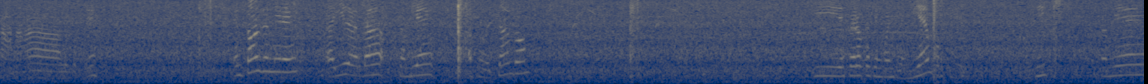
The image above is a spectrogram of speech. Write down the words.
No, no, no, lo corté. Entonces miren, ahí de verdad también aprovechando. Y espero que se encuentren bien porque así también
